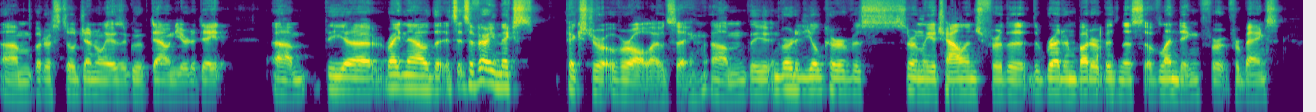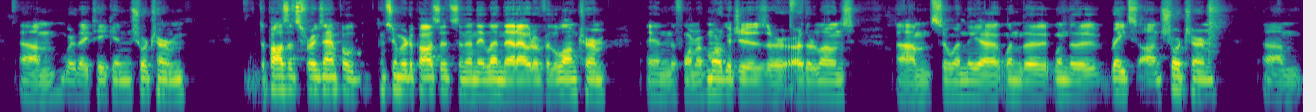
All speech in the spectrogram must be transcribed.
um, but are still generally as a group down year to date. Um, the uh, right now, the, it's it's a very mixed picture overall, I would say. Um, the inverted yield curve is certainly a challenge for the the bread and butter business of lending for for banks, um, where they take in short term deposits, for example, consumer deposits, and then they lend that out over the long term in the form of mortgages or, other loans. Um, so when the uh, when the when the rates on short term um,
